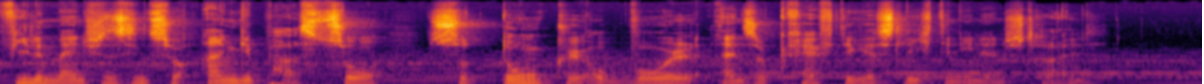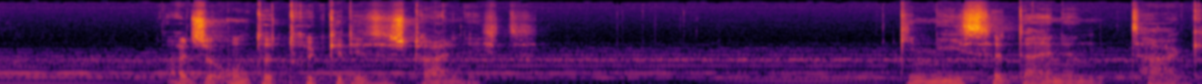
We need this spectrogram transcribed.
Viele Menschen sind so angepasst, so, so dunkel, obwohl ein so kräftiges Licht in ihnen strahlt. Also unterdrücke dieses Strahl nicht. Genieße deinen Tag.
